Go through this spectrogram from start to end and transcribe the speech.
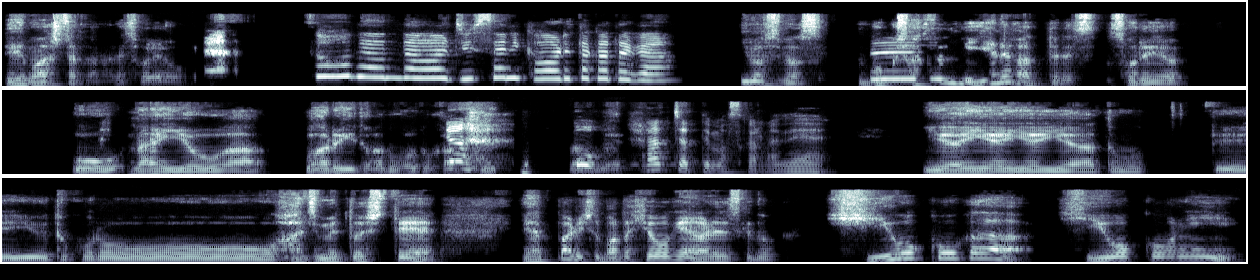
出ましたからね、それを。そうなんだ。実際に買われた方が。いますいます。僕、さすがに言えなかったです。それを、内容が悪いとかどうとかって言う。払っちゃってますからね。いやいやいやいや、と思っていうところをはじめとして、やっぱりちょっとまた表現あれですけど、ひよこがひよこに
